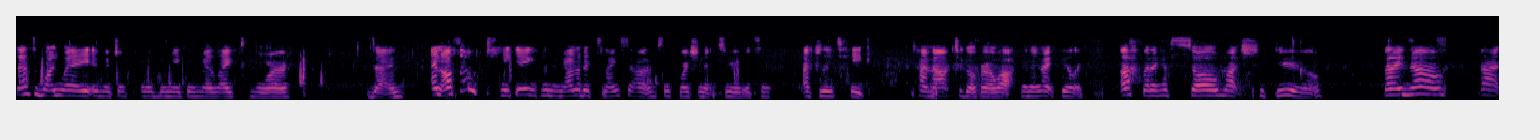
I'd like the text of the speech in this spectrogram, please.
that's one way in which I've kind of been making my life more zen. And also taking, you know, now that it's nice out, I'm so fortunate to be able to actually take time out to go for a walk. And I might feel like, oh, but I have so much to do. But I know that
